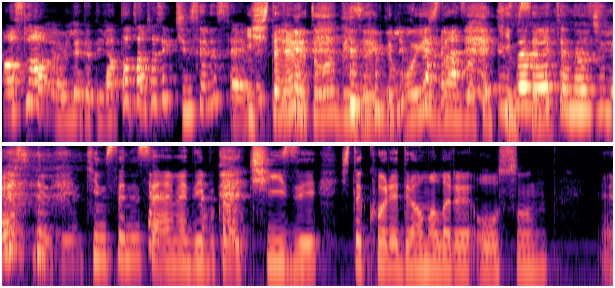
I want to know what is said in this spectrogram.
Asla öyle de değil. Hatta tam tersi kimsenin sevmediği. İşte evet onu diyecektim. O yüzden zaten kimsenin tenezzül etmediği. kimsenin sevmediği bu kadar cheesy işte Kore dramaları olsun, e,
